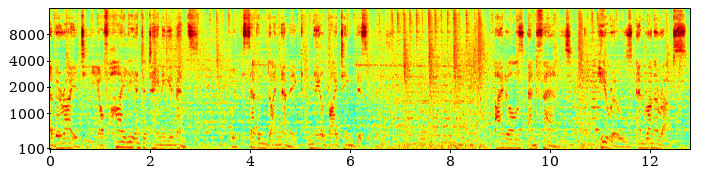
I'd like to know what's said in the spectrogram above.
A variety of highly entertaining events with 7 dynamic, nail-biting disciplines. Idols and fans, heroes and runner-ups,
